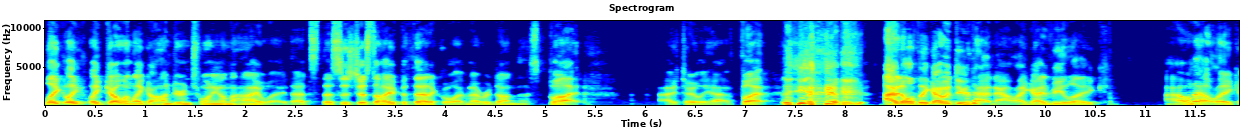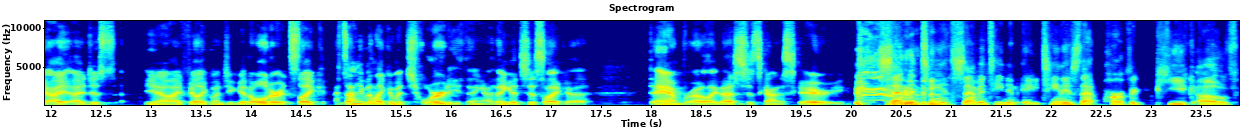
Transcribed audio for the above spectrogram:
like like like going like 120 on the highway. That's this is just a hypothetical. I've never done this, but I totally have, but I don't think I would do that now. Like I'd be like, I don't know. Like I, I just, you know, I feel like once you get older, it's like it's not even like a maturity thing. I think it's just like a damn, bro. Like that's just kind of scary. 17, 17 and 18 is that perfect peak of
